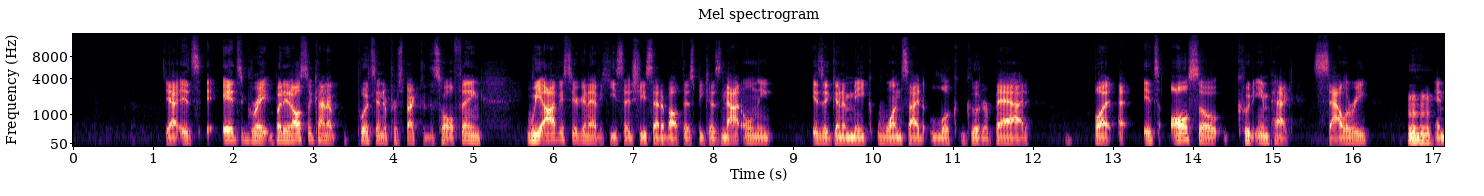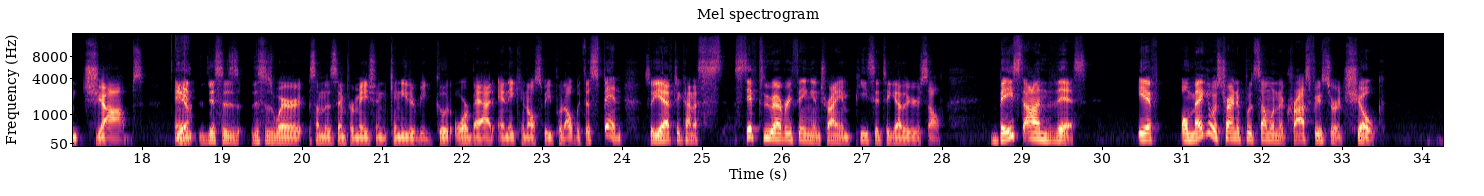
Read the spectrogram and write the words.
yeah, it's it's great, but it also kind of puts into perspective this whole thing. We obviously are going to have a he said she said about this because not only is it going to make one side look good or bad, but uh, it's also could impact salary mm-hmm. and jobs And Yeah. this is this is where some of this information can either be good or bad, and it can also be put out with a spin. So you have to kind of sift through everything and try and piece it together yourself. Based on this, if Omega was trying to put someone in a crossface or a choke,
